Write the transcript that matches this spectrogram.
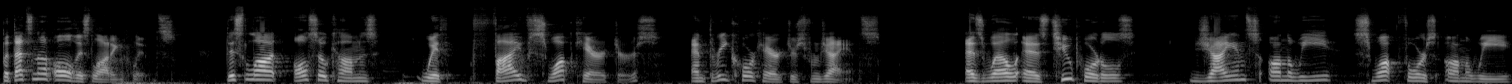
But that's not all this lot includes. This lot also comes with five swap characters and three core characters from Giants, as well as two portals, Giants on the Wii, Swap Force on the Wii,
